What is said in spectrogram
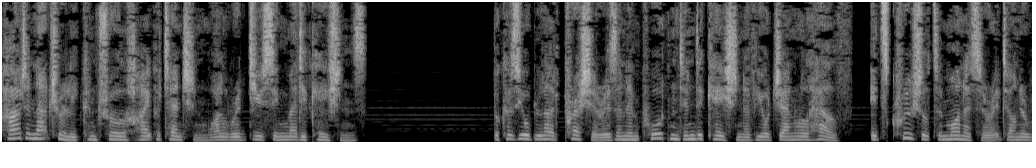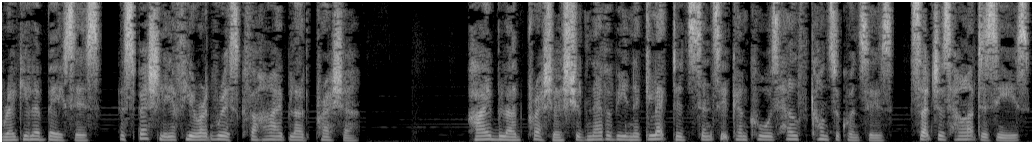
How to naturally control hypertension while reducing medications. Because your blood pressure is an important indication of your general health, it's crucial to monitor it on a regular basis, especially if you're at risk for high blood pressure. High blood pressure should never be neglected since it can cause health consequences, such as heart disease,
